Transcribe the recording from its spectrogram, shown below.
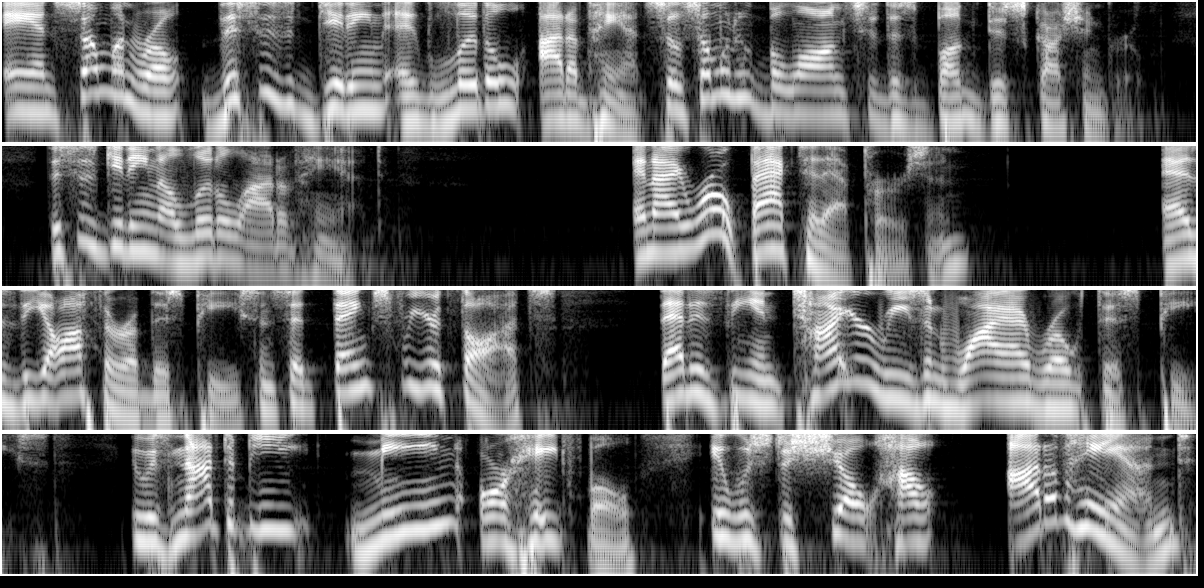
And someone wrote, This is getting a little out of hand. So, someone who belongs to this bug discussion group, this is getting a little out of hand. And I wrote back to that person as the author of this piece and said, Thanks for your thoughts. That is the entire reason why I wrote this piece. It was not to be mean or hateful, it was to show how out of hand,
